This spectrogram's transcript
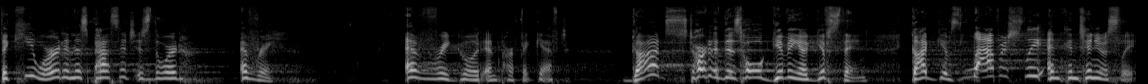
The key word in this passage is the word every. Every good and perfect gift. God started this whole giving a gifts thing. God gives lavishly and continuously.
